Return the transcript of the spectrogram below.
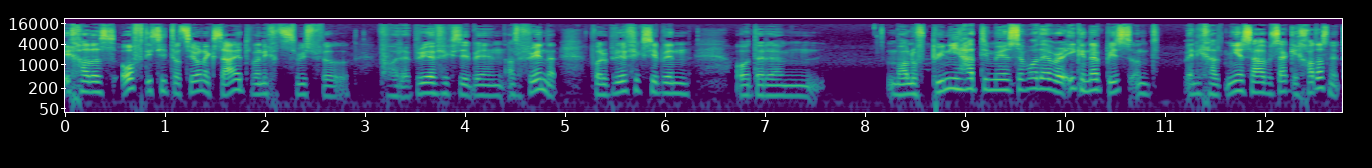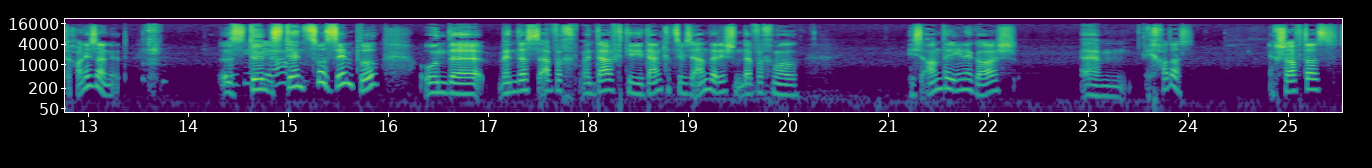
ich habe das oft in Situationen gesagt, wenn ich zum Beispiel vor einer Prüfung bin, also früher, vor einer Prüfung bin oder ähm, mal auf die Bühne hätte müssen, whatever, irgendetwas und wenn ich halt mir selber sage, ich kann das nicht, dann kann ich es auch nicht. Es klingt, es klingt so simpel und äh, wenn das einfach, wenn da einfach deine Denkensweise anders ist und einfach mal ins andere reingehst, ähm, ich kann das. Ich schaffe das,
